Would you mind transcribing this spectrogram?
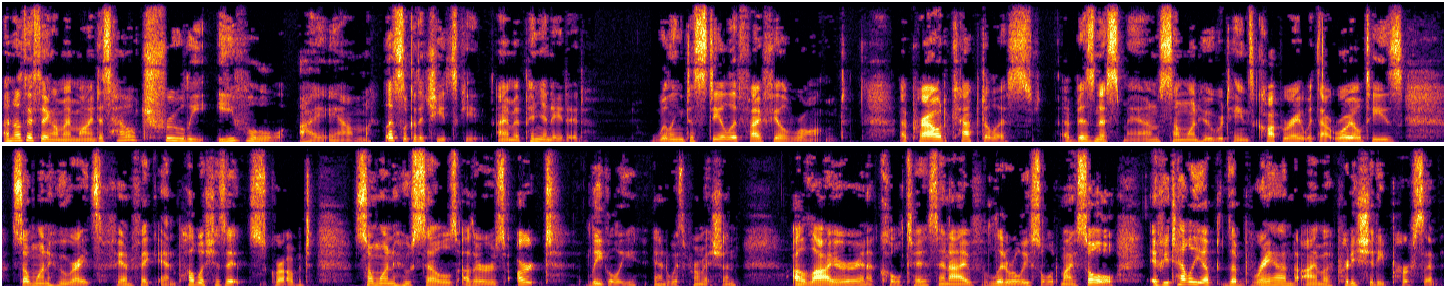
Another thing on my mind is how truly evil I am. Let's look at the cheat sheet. I'm opinionated, willing to steal if I feel wronged, a proud capitalist, a businessman, someone who retains copyright without royalties, someone who writes fanfic and publishes it, scrubbed, someone who sells others art legally and with permission, a liar and a cultist, and I've literally sold my soul. If you tally up the brand, I'm a pretty shitty person.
